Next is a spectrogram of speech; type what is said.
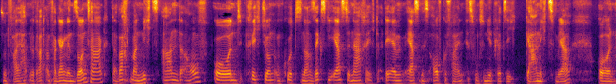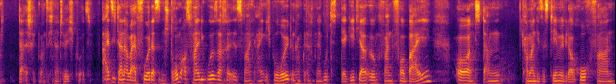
So einen Fall hatten wir gerade am vergangenen Sonntag. Da wacht man nichts ahnend auf und kriegt schon um kurz nach sechs die erste Nachricht. Der im ersten ist aufgefallen, es funktioniert plötzlich gar nichts mehr. Und da erschrickt man sich natürlich kurz. Als ich dann aber erfuhr, dass ein Stromausfall die Ursache ist, war ich eigentlich beruhigt und habe gedacht, na gut, der geht ja irgendwann vorbei und dann kann man die Systeme wieder hochfahren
